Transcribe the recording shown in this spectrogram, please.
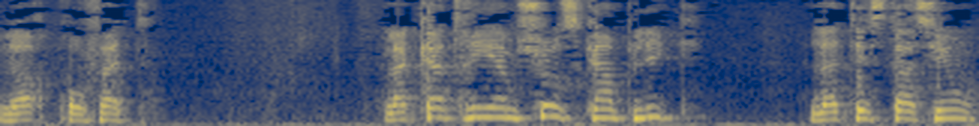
leurs prophètes. La quatrième chose qu'implique l'attestation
